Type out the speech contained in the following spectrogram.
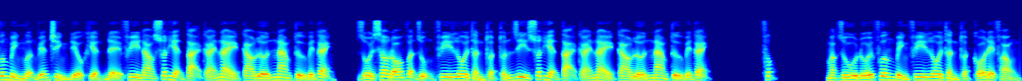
Phương Bình mượn viễn trình điều khiển để phi đao xuất hiện tại cái này cao lớn nam tử bên cạnh, rồi sau đó vận dụng phi lôi thần thuật thuấn di xuất hiện tại cái này cao lớn nam tử bên cạnh. Mặc dù đối phương Bình phi lôi thần thuật có đề phòng,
